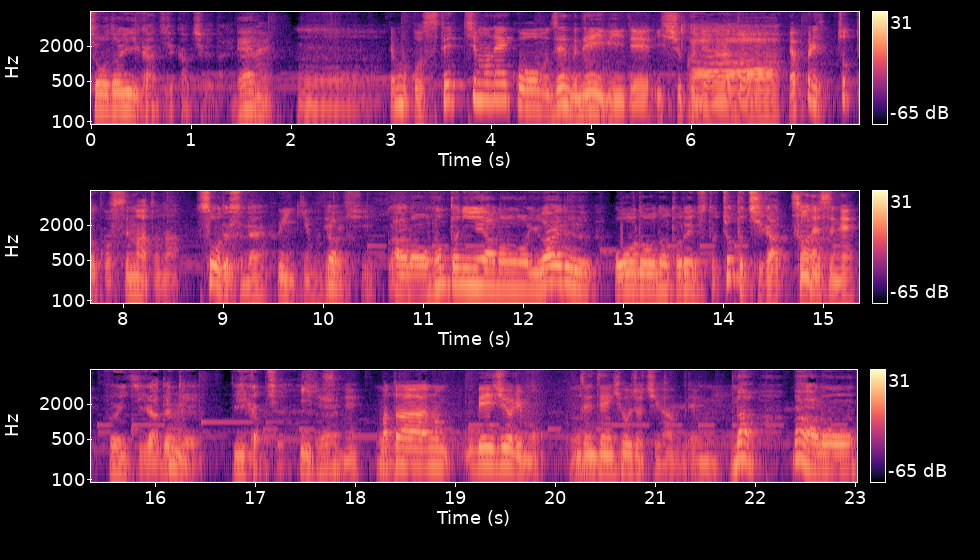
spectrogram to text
ちょうどいい感じかもしれないね、はい。うん。でもこうステッチもねこう全部ネイビーで一色でなるあとやっぱりちょっとこうスマートなそうですね。雰囲気も出るし。あの本当にあのいわゆる王道のトレンチとちょっと違ったそうですね。雰囲気が出ていいかもしれないいいですね、うん。またあのベージュよりも全然表情違うんで、うん。まあまああのこ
